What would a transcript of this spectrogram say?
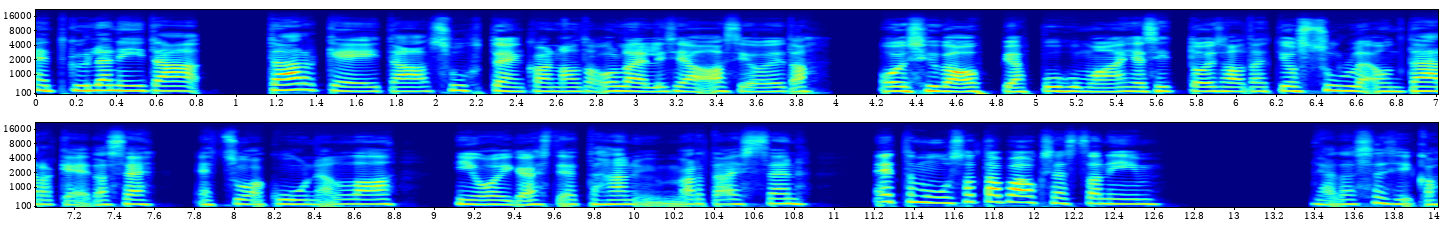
että kyllä niitä tärkeitä suhteen kannalta oleellisia asioita olisi hyvä oppia puhumaan. Ja sitten toisaalta, että jos sulle on tärkeää se, että sua kuunnellaan, niin oikeasti, että hän ymmärtäisi sen. Että muussa tapauksessa, niin jätä se sika.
